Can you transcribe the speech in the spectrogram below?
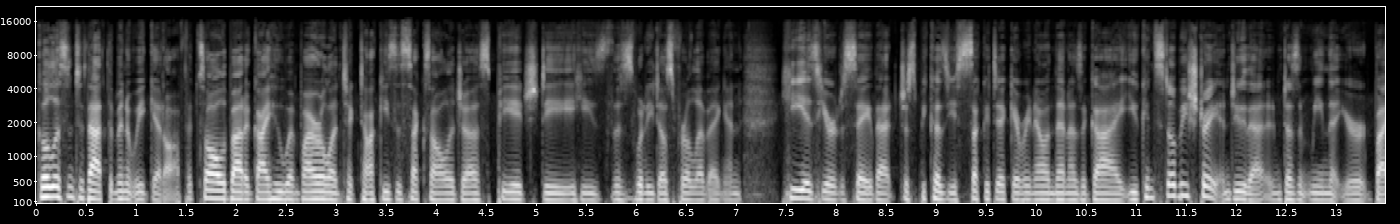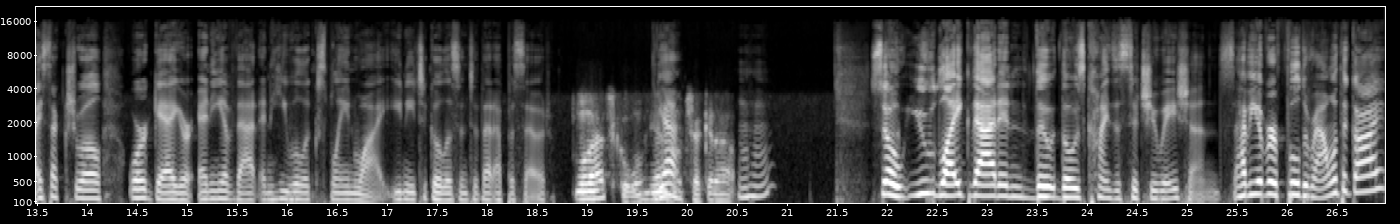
Go listen to that the minute we get off. It's all about a guy who went viral on TikTok. He's a sexologist, PhD. He's this is what he does for a living, and he is here to say that just because you suck a dick every now and then as a guy, you can still be straight and do that. And it doesn't mean that you're bisexual or gay or any of that. And he will explain why. You need to go listen to that episode. Well, that's cool. Yeah, Yeah. I'll check it out. Mm-hmm. So you like that in the, those kinds of situations? Have you ever fooled around with a guy?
